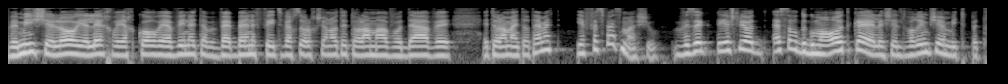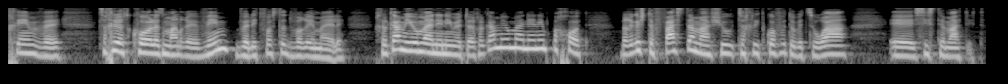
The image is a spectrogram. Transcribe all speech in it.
ומי שלא ילך ויחקור ויבין את ה-benefits ואיך זה הולך לשנות את עולם העבודה ואת עולם האינטרטיימנט, יפספס משהו. ויש לי עוד עשר דוגמאות כאלה של דברים שהם מתפתחים, וצריך להיות כל הזמן רעבים ולתפוס את הדברים האלה. חלקם יהיו מעניינים יותר, חלקם יהיו מעניינים פחות. ברגע שתפסת משהו, צריך לתקוף אותו בצורה אה, סיסטמטית.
